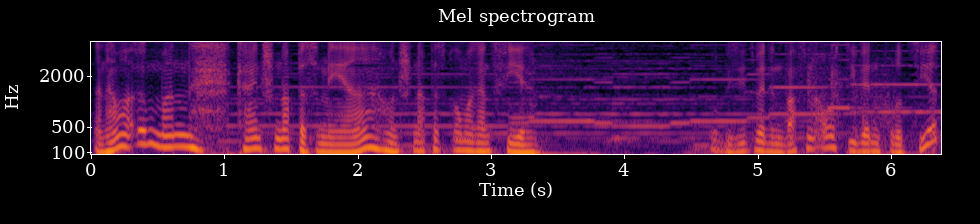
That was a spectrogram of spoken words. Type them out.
Dann haben wir irgendwann kein Schnappes mehr und Schnappes brauchen wir ganz viel. So, wie sieht es mit den Waffen aus? Die werden produziert.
